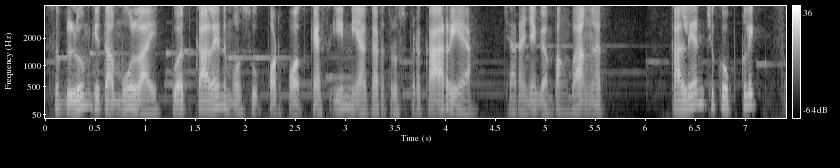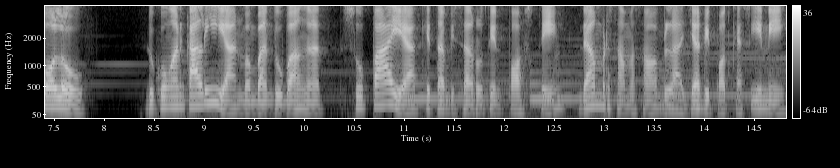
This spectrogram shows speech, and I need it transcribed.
Sebelum kita mulai, buat kalian yang mau support podcast ini agar terus berkarya, caranya gampang banget kalian cukup klik follow. Dukungan kalian membantu banget supaya kita bisa rutin posting dan bersama-sama belajar di podcast ini.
